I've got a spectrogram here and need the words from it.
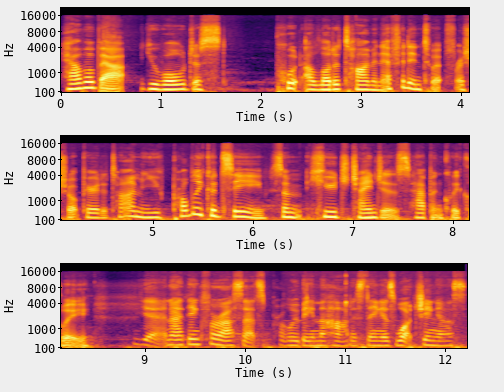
how about you all just put a lot of time and effort into it for a short period of time, and you probably could see some huge changes happen quickly. Yeah, and I think for us that's probably been the hardest thing is watching us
